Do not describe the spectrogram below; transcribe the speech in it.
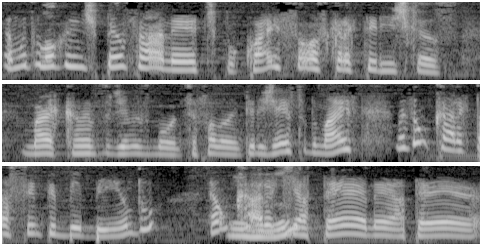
É muito louco a gente pensar, né? Tipo, quais são as características marcantes do James Bond? Você falou inteligência e tudo mais, mas é um cara que tá sempre bebendo. É um cara Uhum. que até, né, até.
